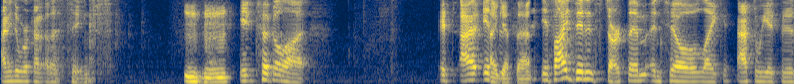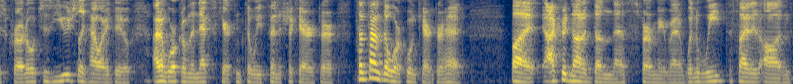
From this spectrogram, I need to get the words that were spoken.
I need to work on other things. Mm-hmm. It took a lot. It, I, it's, I get that. if I didn't start them until like after we had finished Chrono, which is usually how I do, I don't work on the next character until we finish a character. Sometimes I'll work one character ahead, but I could not have done this for me, Man. When we decided on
